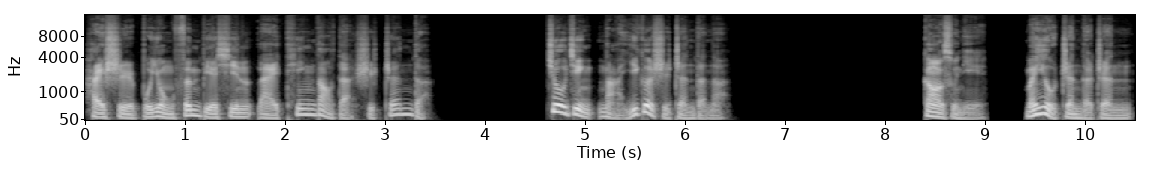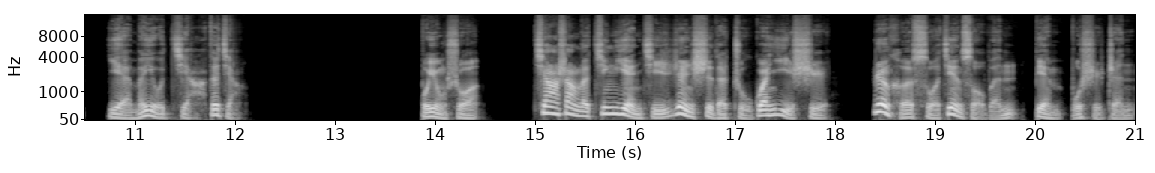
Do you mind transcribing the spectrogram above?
还是不用分别心来听到的是真的？究竟哪一个是真的呢？告诉你，没有真的真，也没有假的假。不用说，加上了经验及认识的主观意识，任何所见所闻便不是真。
